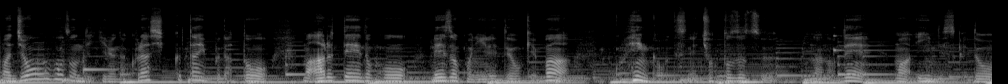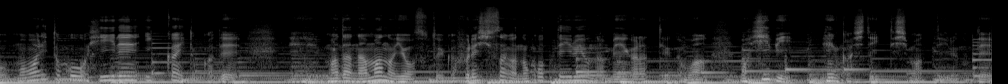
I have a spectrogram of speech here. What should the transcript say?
まあ、常温保存できるようなクラシックタイプだと、まあ、ある程度こう冷蔵庫に入れておけば変化をですねちょっとずつなのでまあいいんですけど、まあ、割とこう火入れ1回とかで、えー、まだ生の要素というかフレッシュさが残っているような銘柄っていうのは、まあ、日々変化していってしまっているので、ま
